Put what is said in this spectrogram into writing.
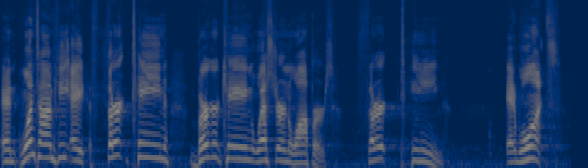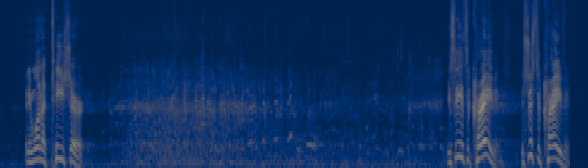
And one time he ate 13 Burger King Western Whoppers. 13 at once. And he won a t shirt. you see, it's a craving. It's just a craving.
